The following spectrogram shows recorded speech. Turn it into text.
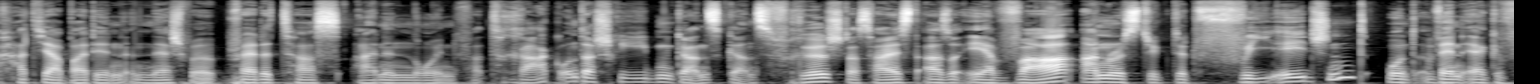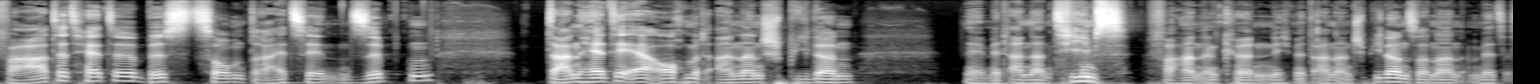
hat ja bei den Nashville Predators einen neuen Vertrag unterschrieben, ganz, ganz frisch. Das heißt also, er war Unrestricted Free Agent und wenn er gewartet hätte bis zum 13.07., dann hätte er auch mit anderen Spielern, nee, mit anderen Teams verhandeln können. Nicht mit anderen Spielern, sondern mit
